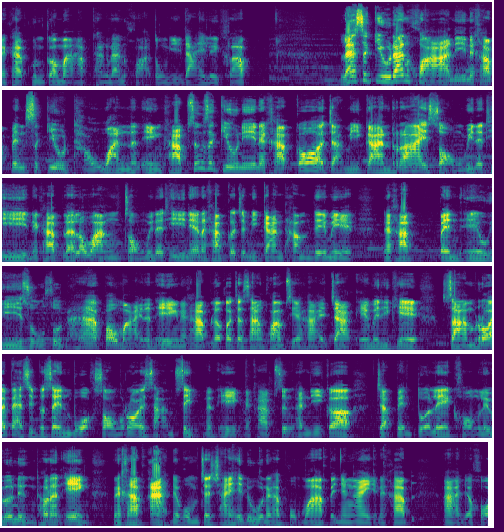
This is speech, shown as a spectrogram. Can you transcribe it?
นะครับ คุณก็มาอัพทางด้านขวาตรงนี้ได้เลยครับและสกิลด้านขวานี้นะครับเป็นสกิลเถาวันนั่นเองครับซึ่งสกิลนี้นะครับก็จะมีการร่าย 2 วินาทีนะครับและระหว่าง 2 วินาทีเนี่ยนะครับก็จะมีการทำเดเมจนะครับ เป็น LE สูงสุด 5 เป้าหมายนั่นเองนะครับ แล้วก็จะสร้างความเสียหายจาก MTK 380%บวก 230 นั่นเองนะครับ ซึ่งอันนี้ก็จะเป็นตัวเลขของเลเวล1เท่านั้นเองนะครับ อะเดี๋ยวผมจะใช้ให้ดูนะครับผมว่าเป็นยังไงนะครับ อะเดี๋ยวขอ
